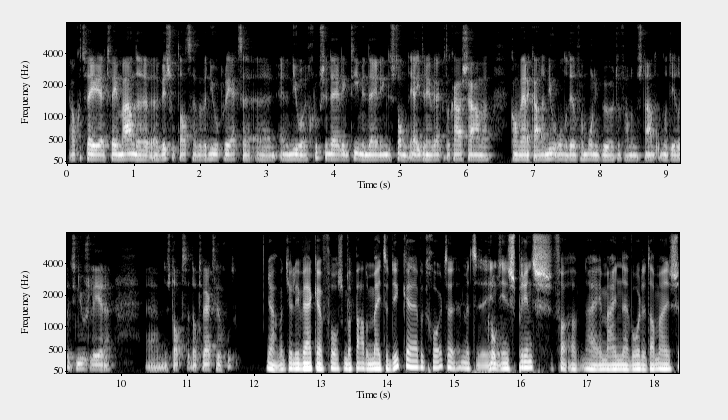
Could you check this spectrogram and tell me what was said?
Elke twee, twee maanden wisselt dat. Hebben we nieuwe projecten en een nieuwe groepsindeling, teamindeling. Dus dan ja, iedereen werkt met elkaar samen. Kan werken aan een nieuw onderdeel van Moneybeurt of aan een bestaand onderdeel iets nieuws leren. dus dat, dat werkt heel goed. Ja, want jullie werken volgens een bepaalde methodiek, heb ik gehoord. met, in, in, sprints, van, oh, nou, in mijn woorden dan maar, is,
